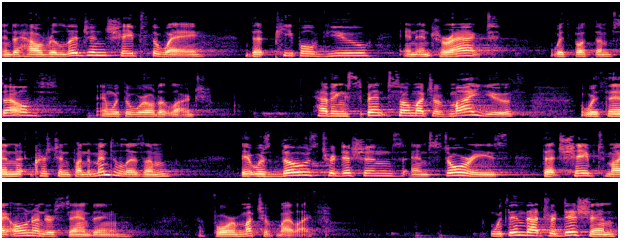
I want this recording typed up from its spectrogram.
into how religion shapes the way that people view and interact with both themselves and with the world at large. Having spent so much of my youth within Christian fundamentalism, it was those traditions and stories that shaped my own understanding for much of my life within that tradition,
